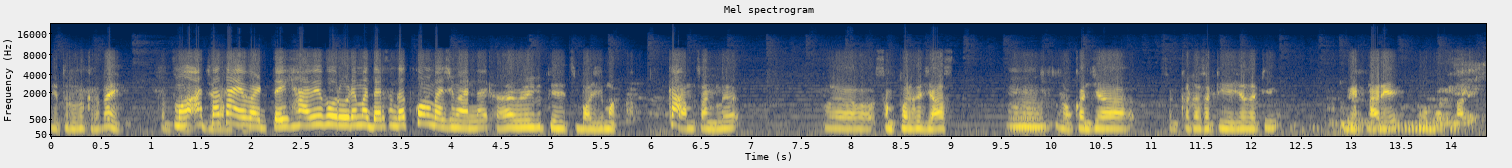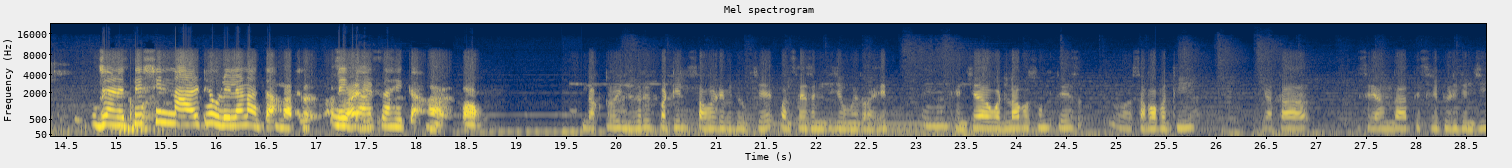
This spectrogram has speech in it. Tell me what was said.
नेतृत्व करत आहे मग आता काय वाटतंय? ह्यावेळी बोरोडे मतदारसंघात कोण बाजी मारणार? त्यावेळी बी तेच बाजी मग काम चांगलं अं, संपर्क जास्त अं. लोकांच्या संकटासाठी याच्यासाठी भेटणारे बोलणारे. जनतेशी नाळ ठेवलेला नाता. नातं. असं नेता आहे. असं आहे का? हा पाव डॉक्टर इंद्रजित पाटील सावर्डे बुद्रुकचे पंचायत समितीचे उमेदवार आहेत. हम्म. त्यांच्या वडिलापासून ते अ, सभापती ते आता तिसऱ्यांदा तिसरी पिढी त्यांची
